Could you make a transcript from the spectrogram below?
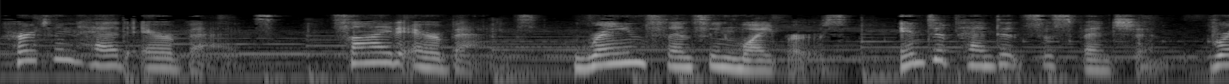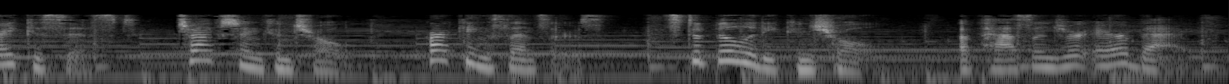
curtain head airbags, side airbags, rain sensing wipers, independent suspension, brake assist, traction control, parking sensors, stability control, a passenger airbag.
